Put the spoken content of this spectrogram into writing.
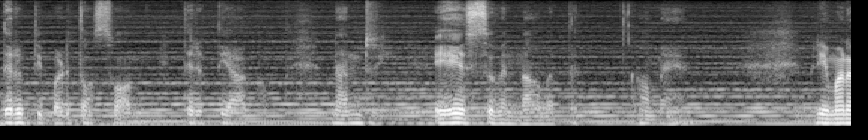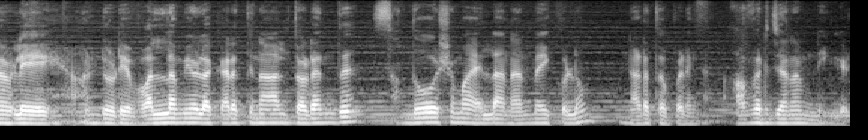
திருப்திப்படுத்தும் சுவாமி. திருப்தியாகும். நன்றி. ஏசுவின் நாமத்தில். ஆமேன். பிரியமானவர்களே ஆண்டோடைய வல்லமையுள்ள கருத்தினால் தொடர்ந்து சந்தோஷமாக எல்லா நன்மைக்குள்ளும் நடத்தப்படுங்க. அவர் ஜனம் நீங்கள்.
